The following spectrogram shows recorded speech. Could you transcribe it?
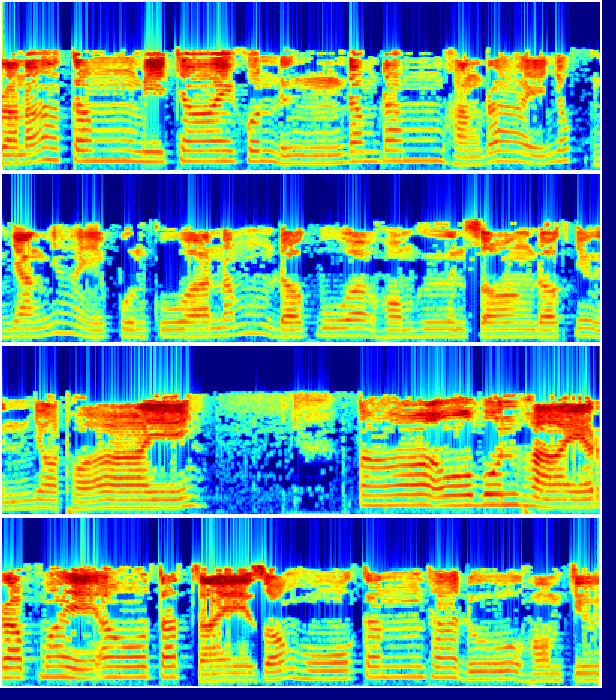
รณกรรมมีใจคนหนึ่งดำดำห่างได้ยกอย่างใหญ่ปูนกัวน้ำดอกบัวหอมหืนซองดอกยืนยอดถวาย ตาโอบุญภายรับไม่เอาตัดใจสองหูกันถ้าดูหอมจื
